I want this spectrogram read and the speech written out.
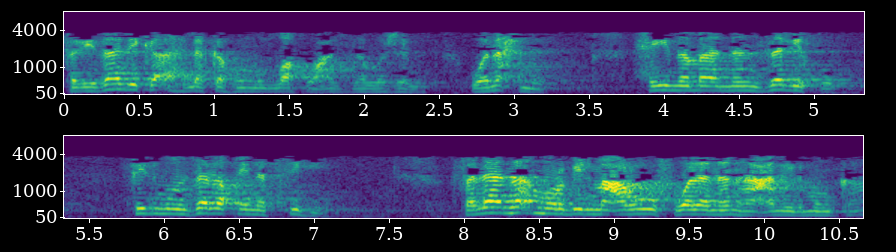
فلذلك أهلكهم الله عز وجل. ونحن حينما ننزلق في المنزلق نفسه فلا نأمر بالمعروف ولا ننهى عن المنكر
